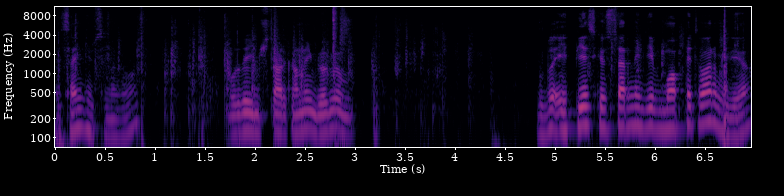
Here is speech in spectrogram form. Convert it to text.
E sen kimsin o zaman? Buradayım işte arkandayım görmüyor musun? Burada FPS gösterme diye bir muhabbet var mıydı ya?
